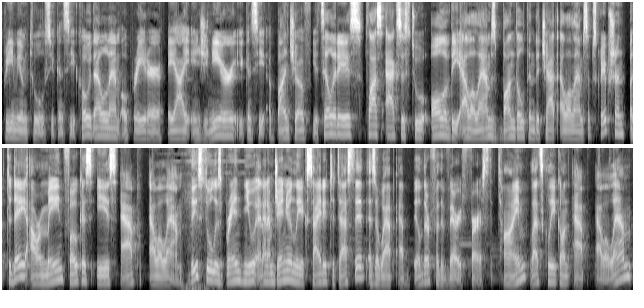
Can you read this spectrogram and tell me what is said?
premium tools. You can see Code LLM Operator, AI Engineer, you can see a bunch of utilities, plus access to all of the LLMs bundled in the Chat LLM subscription. But today, our main focus is App LLM. This tool is brand new and I'm genuinely excited to test it as a web app builder for the very first time. Let's click on App LLM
